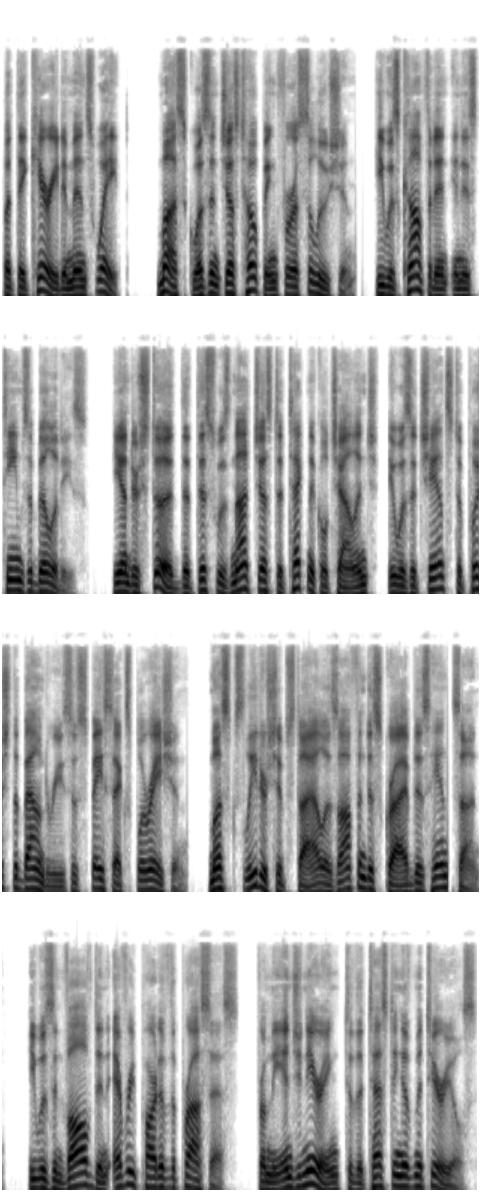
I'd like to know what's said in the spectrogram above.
but they carried immense weight. Musk wasn't just hoping for a solution. He was confident in his team's abilities. He understood that this was not just a technical challenge, it was a chance to push the boundaries of space exploration. Musk's leadership style is often described as hands-on, he was involved in every part of the process, from the engineering to the testing of materials.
